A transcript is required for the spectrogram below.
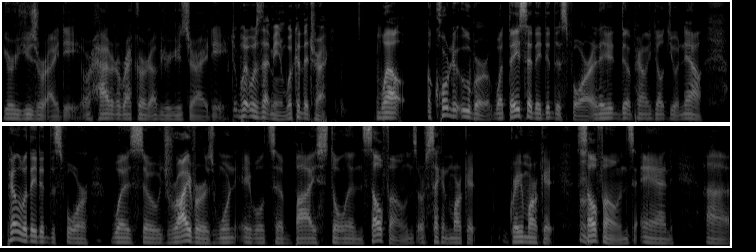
your user ID or have a record of your user ID. What does that mean? What could they track? Well, according to Uber, what they said they did this for, and they apparently don't do it now. Apparently, what they did this for was so drivers weren't able to buy stolen cell phones or second market, gray market cell phones, and uh,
